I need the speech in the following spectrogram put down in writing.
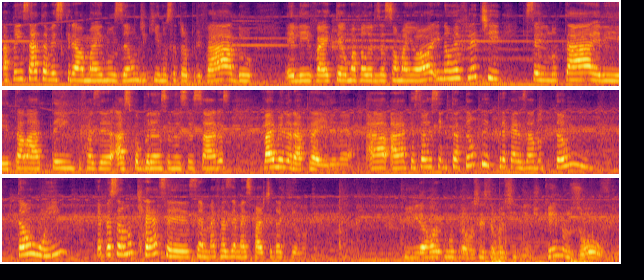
a pensar, talvez, criar uma ilusão de que no setor privado ele vai ter uma valorização maior e não refletir. Que se ele lutar, ele tá lá atento, fazer as cobranças necessárias, vai melhorar pra ele, né? A, a questão é assim, que tá tão pre- precarizado, tão, tão ruim, que a pessoa não quer ser, ser fazer mais parte daquilo. E agora eu pergunto pra vocês também o seguinte, quem nos ouve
